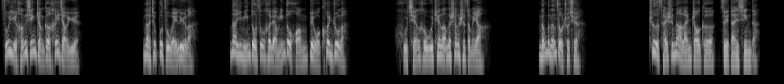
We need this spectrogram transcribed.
足以横行整个黑角域。那就不足为虑了。那一名斗宗和两名斗皇被我困住了。虎钳和吴天狼的伤势怎么样？能不能走出去？这才是纳兰朝歌最担心的。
